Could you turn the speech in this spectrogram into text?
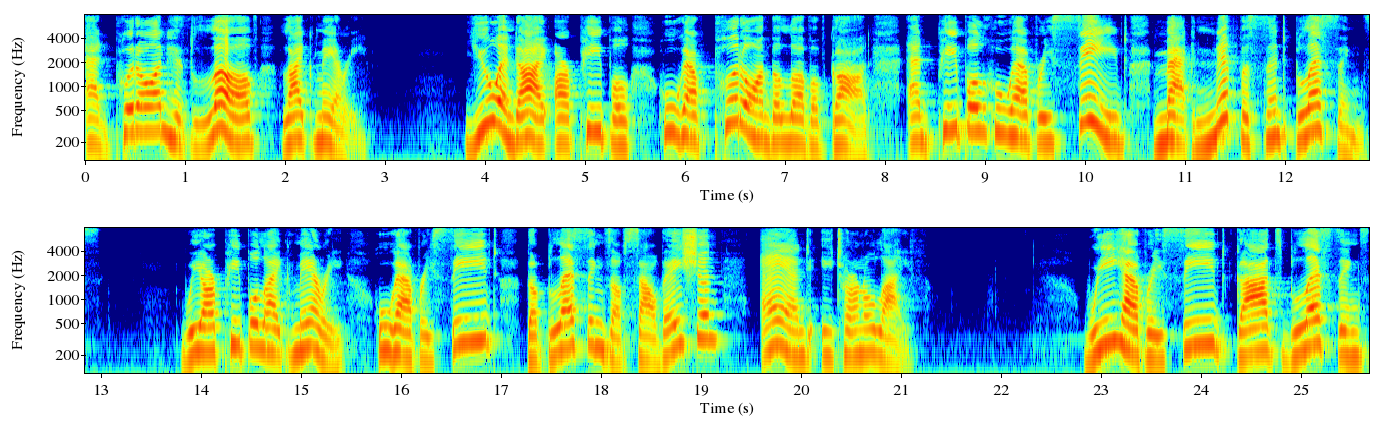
and put on his love like Mary. You and I are people who have put on the love of God and people who have received magnificent blessings. We are people like Mary who have received the blessings of salvation and eternal life. We have received God's blessings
